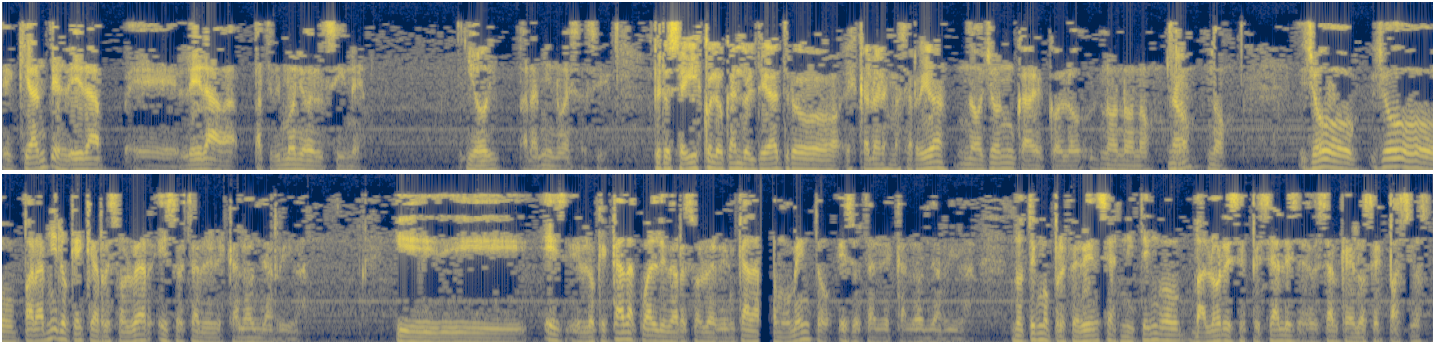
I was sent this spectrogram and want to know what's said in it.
eh, que antes le era, eh, le era patrimonio del cine. Y hoy para mí no es así. Pero seguís colocando el teatro escalones más arriba. No, yo nunca he colo- no, no, no, ¿No? no. Yo, yo, para mí lo que hay que resolver eso está en el escalón de arriba. Y es lo que cada cual debe resolver en cada momento, eso está en el escalón de arriba. No tengo preferencias ni tengo valores especiales acerca de los espacios.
